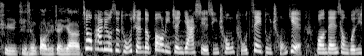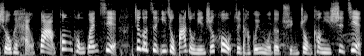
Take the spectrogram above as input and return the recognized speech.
去进行暴力镇压，就怕六四屠城的暴力镇压、血腥冲突再度重演。王丹向国际社会喊话，共同关切这个自一九八九年之后最大规模的群众抗议事件，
